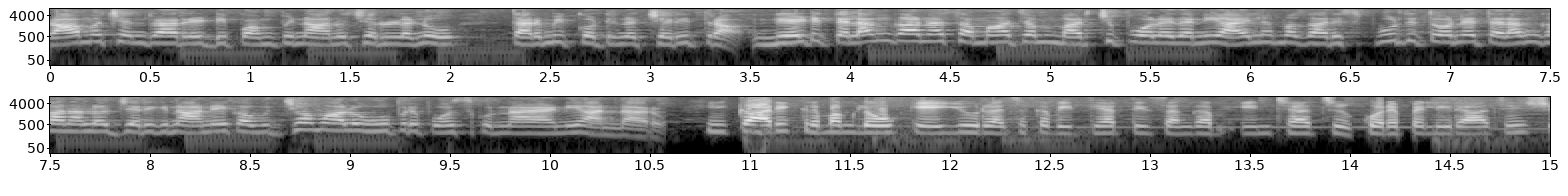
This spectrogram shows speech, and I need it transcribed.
రామచంద్రారెడ్డి పంపిన అనుచరులను తరిమికొట్టిన చరిత్ర. నేటి తెలంగాణ సమాజం మర్చిపోలేదని ఐలమ్మ గారి స్ఫూర్తితోనే తెలంగాణలో జరిగిన అనేక ఉద్యమాలు ఊపిరి పోసుకున్నాయని అన్నారు. ఈ కార్యక్రమంలో కేయూ రజక విద్యార్థి సంఘం ఇన్ఛార్జ్ కొరపల్లి రాజేష్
